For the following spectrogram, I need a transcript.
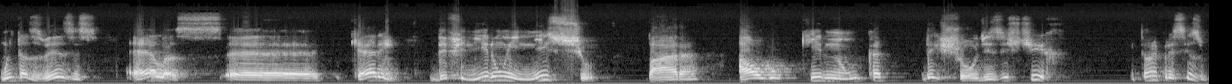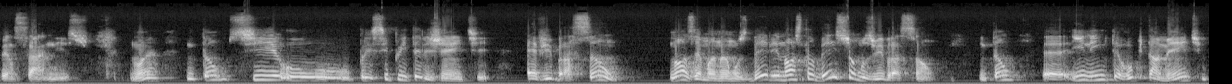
muitas vezes elas é, querem definir um início para algo que nunca deixou de existir. Então é preciso pensar nisso, não é? Então, se o princípio inteligente é vibração, nós emanamos dele e nós também somos vibração. Então, é, ininterruptamente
